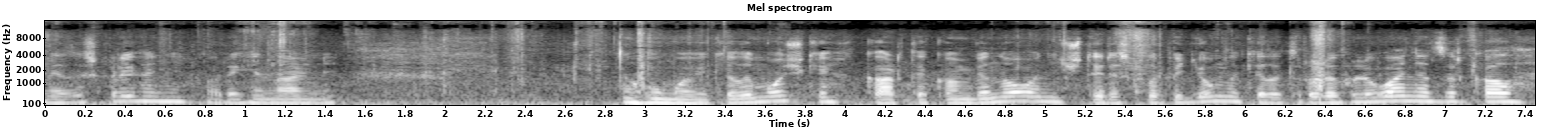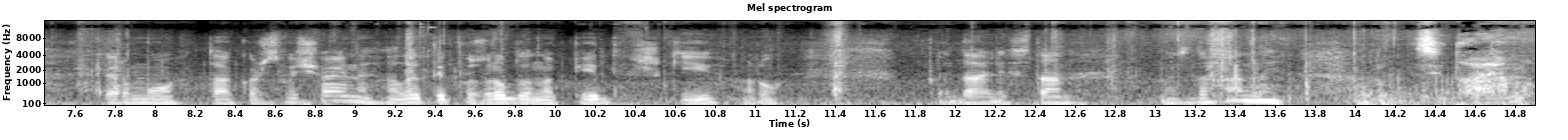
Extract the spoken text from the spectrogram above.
не зашкригані, оригінальні. Гумові килимочки, карти комбіновані, 4 склопідйомники, електрорегулювання дзеркал, кермо також звичайне, але типу зроблено під шкіру. Педалі стан бездоганний. Сідаємо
